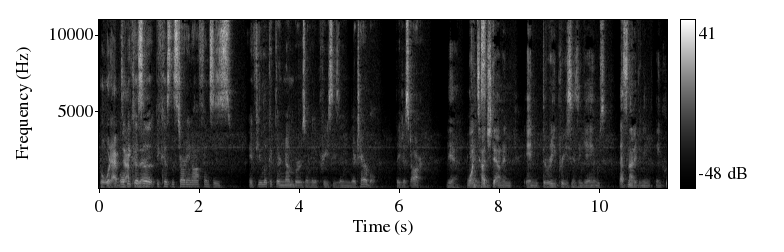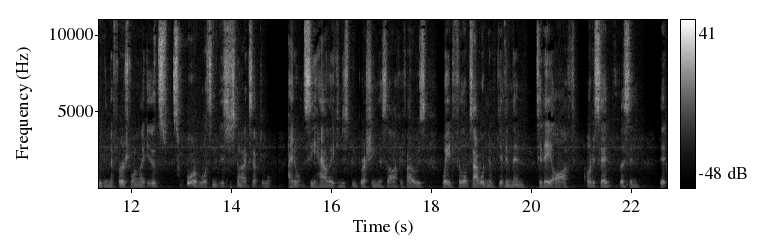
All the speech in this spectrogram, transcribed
but what happens Well, after because that? the because the starting offense is, if you look at their numbers over the preseason, they're terrible. They just are. yeah, one and touchdown in in three preseason games. That's not even in, including the first one. Like it's it's horrible. It's it's just not acceptable. I don't see how they can just be brushing this off. If I was Wade Phillips, I wouldn't have given them today off. I would have said, "Listen, that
